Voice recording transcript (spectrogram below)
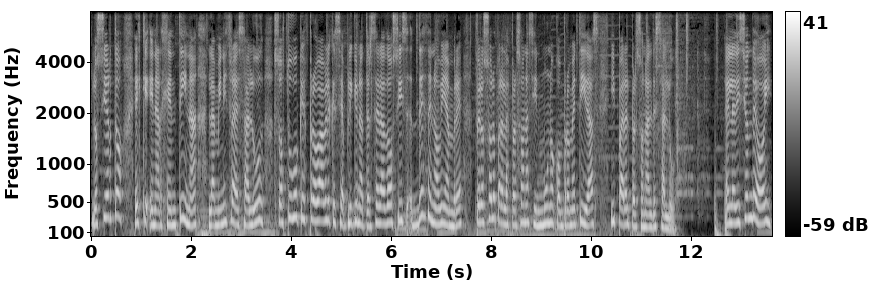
Lo cierto es que en Argentina la ministra de Salud sostuvo que es probable que se aplique una tercera dosis desde noviembre, pero solo para las personas inmunocomprometidas y para el personal de salud. En la edición de hoy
